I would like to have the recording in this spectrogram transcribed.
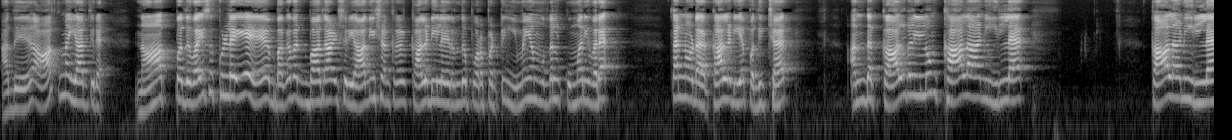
அது ஆத்ம யாத்திரை. நாற்பது வயசுக்குள்ளேயே பகவத் பாதாள் ஸ்ரீ ஆதிசங்கரர் காலடியில இருந்து புறப்பட்டு இமயம் முதல் குமரி வர தன்னோட காலடியை பதிச்சார். அந்த கால்களிலும் காலாணி இல்லை. காலாணி இல்லை.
